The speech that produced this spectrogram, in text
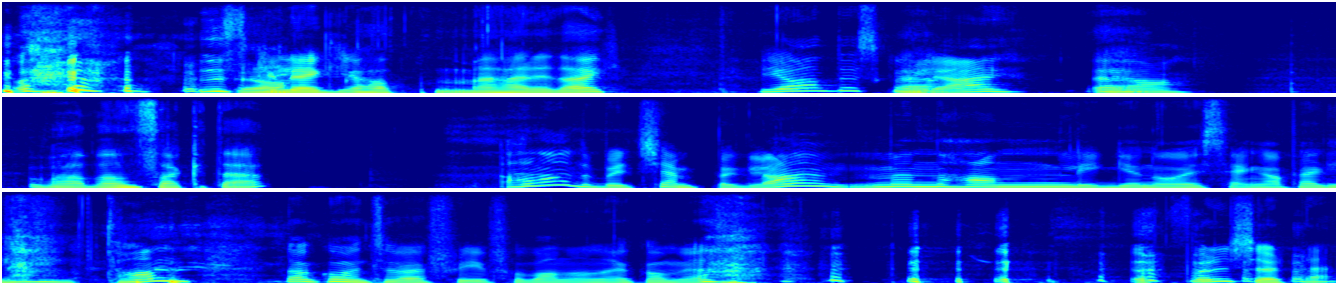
Du skulle egentlig hatt den med her i dag. Ja, det skulle jeg. Ja. Ja. Hva hadde han sagt da? Han hadde blitt kjempeglad, men han ligger nå i senga, for jeg glemte han. Så han kommer til å være fly forbanna når jeg kommer hjem. For å kjøre det.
